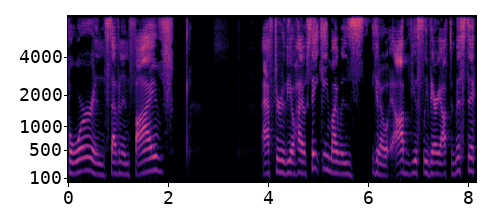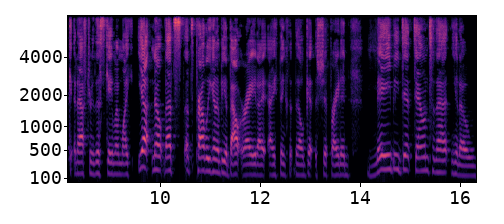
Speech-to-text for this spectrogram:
four and seven and five. After the Ohio State game, I was, you know, obviously very optimistic, and after this game, I'm like, yeah, no, that's that's probably going to be about right. I, I think that they'll get the ship righted, maybe dip down to that, you know,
